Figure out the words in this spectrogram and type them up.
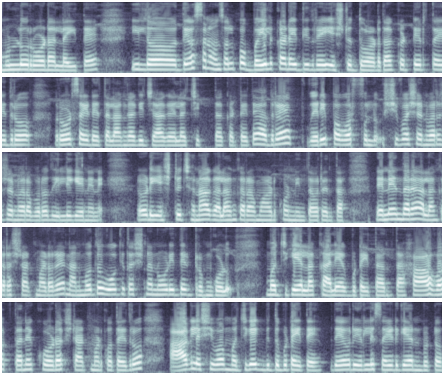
ಮುಳ್ಳು ರೋಡಲ್ಲಿ ಐತೆ. ಇಲ್ಲಿ ದೇವಸ್ಥಾನ ಒಂದು ಸ್ವಲ್ಪ ಬಯಲು ಕಡೆ ಇದ್ದಿದ್ರೆ ಎಷ್ಟು ದೊಡ್ಡದಾಗಿ ಕಟ್ಟಿರ್ತಾ ಇದ್ರು. ರೋಡ್ ಸೈಡ್ ಐತಲ್ಲ, ಹಂಗಾಗಿ ಜಾಗ ಎಲ್ಲ ಚಿಕ್ಕದಾಗಿ ಕಟ್ಟೈತೆ. ಆದರೆ ವೆರಿ ಪವರ್ಫುಲ್ಲು ಶಿವ ಶನಿವಾರ ಶನಿವಾರ ಬರೋದು ಇಲ್ಲಿಗೇನೆ ನೋಡಿ ಎಷ್ಟು ಚೆನ್ನಾಗಿ ಅಲಂಕಾರ ಮಾಡ್ಕೊಂಡು ನಿಂತವ್ರೆ ಅಂತ. ನೆನೆಯಿಂದನೇ ಅಲಂಕಾರ ಸ್ಟಾರ್ಟ್ ಮಾಡೋರೆ ನಾನು ಮೊದಲು ಹೋಗಿದ ತಕ್ಷಣ ನೋಡಿದ್ದೆ ಡ್ರಮ್ಗಳು. ಮಜ್ಜಿಗೆ ಎಲ್ಲ ಖಾಲಿ ಆಗ್ಬಿಟ್ಟೈತೆ ಅಂತ. ಆವಾಗ ತಾನೇ ಕೊಡೋಕೆ ಸ್ಟಾರ್ಟ್ ಮಾಡ್ಕೋತಾ ಇದ್ರು. ಆಗಲೇ ಶಿವ ಮಜ್ಜಿಗೆಗೆ ಬಿದ್ದುಬಿಟ್ಟೈತೆ. ದೇವ್ರು ಇರಲಿ ಸೈಡ್ಗೆ ಅಂದ್ಬಿಟ್ಟು.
